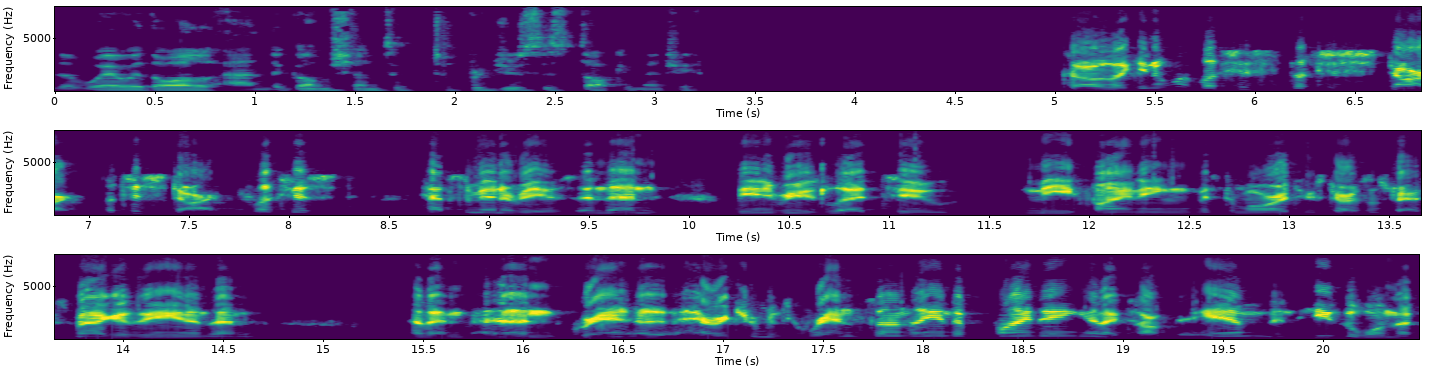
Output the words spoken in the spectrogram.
the wherewithal and the gumption to, to produce this documentary. So I was like, you know what? Let's just let's just start. Let's just start. Let's just have some interviews, and then the interviews led to me finding Mr. Mori through Stars and Stripes magazine, and then and then and then Grant, uh, Harry Truman's grandson I end up finding, and I talked to him, and he's the one that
